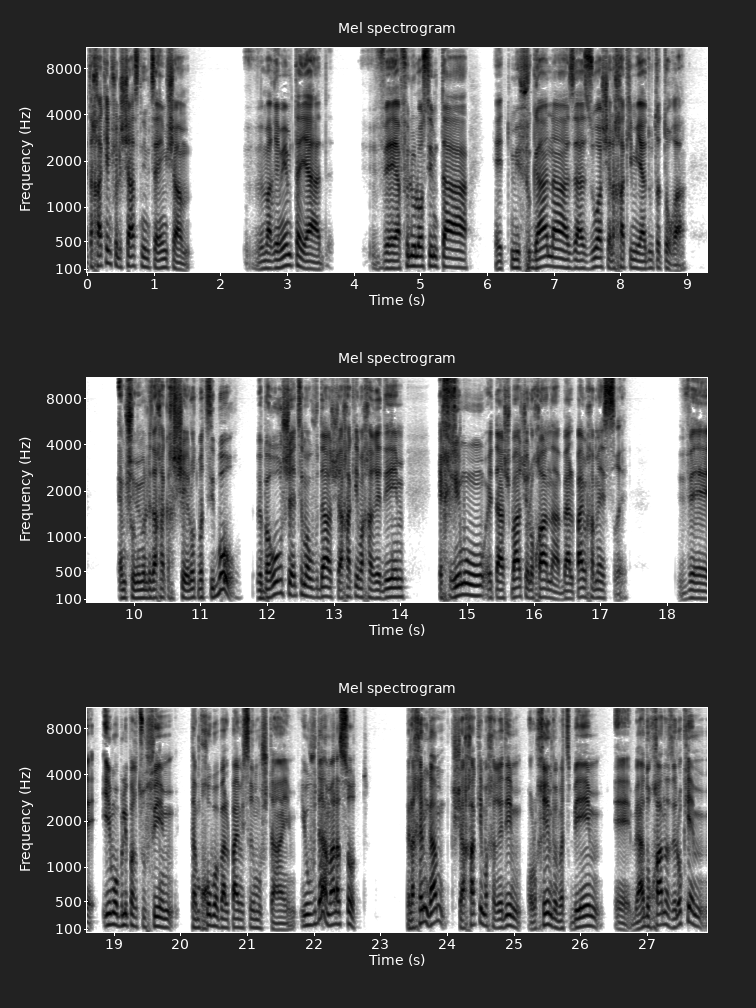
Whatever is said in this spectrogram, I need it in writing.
את הח"כים של ש"ס נמצאים שם ומרימים את היד ואפילו לא עושים את מפגן הזעזוע של הח"כים מיהדות התורה. הם שומעים על זה אחר כך שאלות בציבור וברור שעצם העובדה שהח"כים החרדים החרימו את ההשבעה של אוחנה ב-2015 ועם או בלי פרצופים תמכו בה ב-2022 היא עובדה מה לעשות. ולכן גם כשהח"כים החרדים הולכים ומצביעים אה, בעד אוחנה זה לא כי הם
